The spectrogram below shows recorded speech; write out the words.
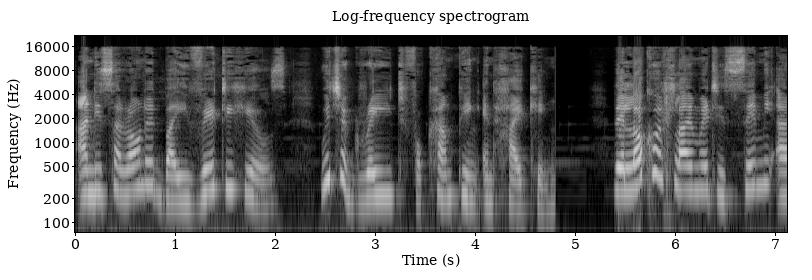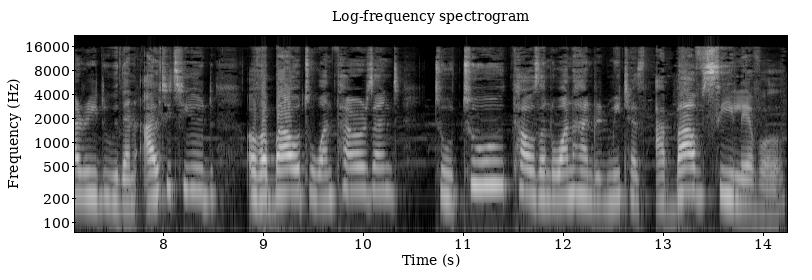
and is surrounded by Iveti Hills, which are great for camping and hiking. The local climate is semi-arid with an altitude of about 1000 to 2100 meters above sea level.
